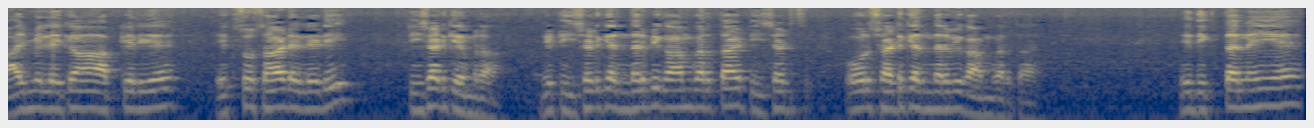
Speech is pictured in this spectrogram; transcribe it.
आज मैं लेकर आया आपके लिए 160 एलईडी टी शर्ट कैमरा। ये टी शर्ट के अंदर भी काम करता है टी शर्ट और शर्ट के अंदर भी काम करता है। ये दिखता नहीं है,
